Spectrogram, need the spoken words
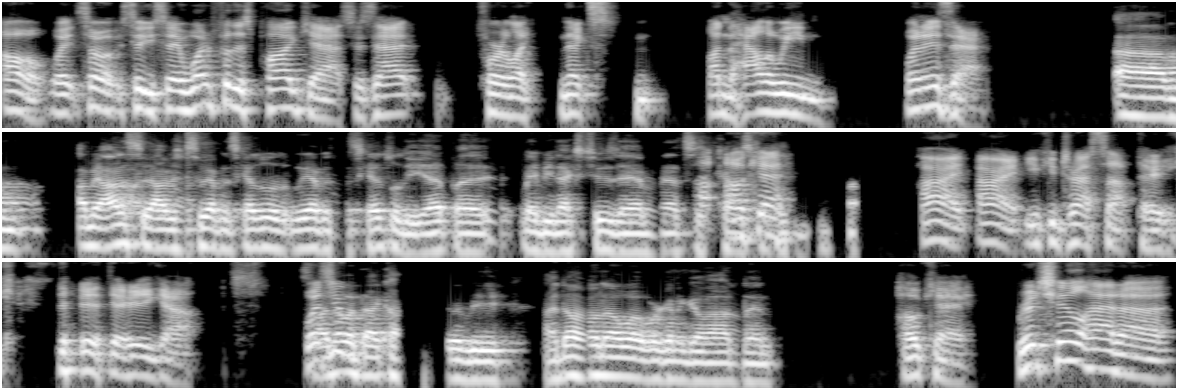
oh wait, so so you say one for this podcast? Is that for like next on the Halloween? When is that? Um, I mean, honestly, obviously we haven't scheduled we haven't scheduled it yet, but maybe next Tuesday. I mean, that's Uh, okay. All right, all right, you can dress up. There you go. there you go. So What's I know your what that going to be. I don't know what we're going to go out in. Okay. Rich Hill had a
